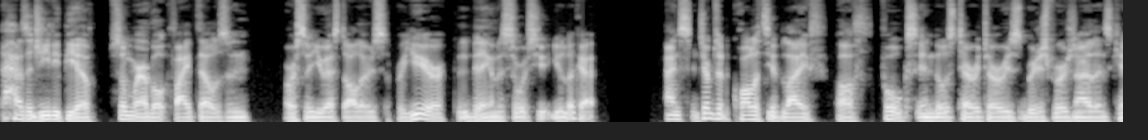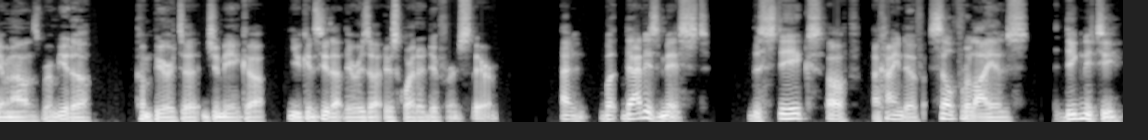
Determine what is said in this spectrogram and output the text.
has a GDP of somewhere about 5,000 or so US dollars per year, depending on the source you, you look at. And in terms of the quality of life of folks in those territories, British Virgin Islands, Cayman Islands, Bermuda, compared to Jamaica, you can see that there is a, there's quite a difference there. And, but that is missed. The stakes of a kind of self-reliance, dignity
